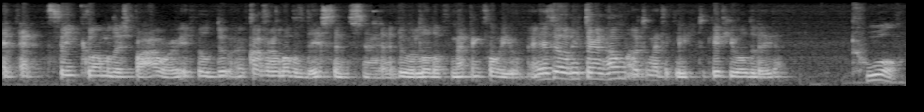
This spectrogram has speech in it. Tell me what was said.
at, at, three kilometers per hour, it will do, uh, cover a lot of distance and uh, do a lot of mapping for you. And it will return home automatically to give you all the data. Cool.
